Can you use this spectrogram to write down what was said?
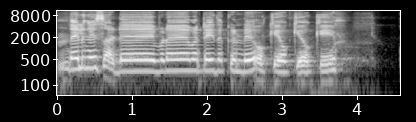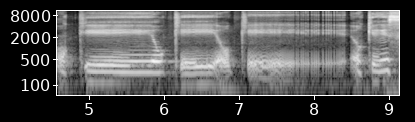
എന്തായാലും ഗൈസ് അടേ ഇവിടെ മറ്റേ ഇതൊക്കെ ഉണ്ട്. Okay okay okay okay okay okay okay guys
